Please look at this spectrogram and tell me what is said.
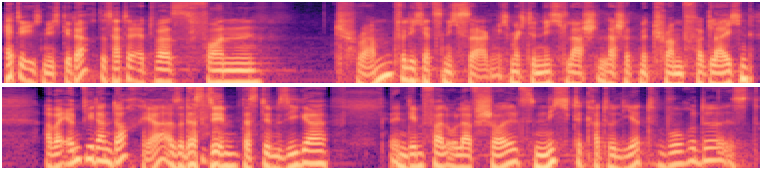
hätte ich nicht gedacht. Das hatte etwas von Trump, will ich jetzt nicht sagen. Ich möchte nicht Lasch, Laschet mit Trump vergleichen, aber irgendwie dann doch, ja. Also, dass dem, dass dem Sieger, in dem Fall Olaf Scholz, nicht gratuliert wurde, ist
